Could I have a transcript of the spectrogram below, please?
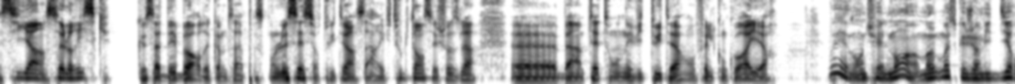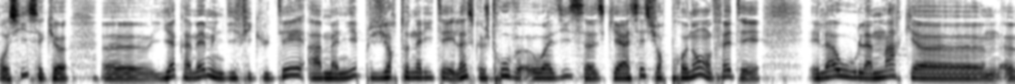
S'il y a un seul risque que ça déborde comme ça, parce qu'on le sait sur Twitter, ça arrive tout le temps ces choses-là. ben peut-être on évite Twitter, on fait le concours ailleurs. Oui, éventuellement. Moi, ce que j'ai envie de dire aussi, c'est que euh, il y a quand même une difficulté à manier plusieurs tonalités. Et là, ce que je trouve Oasis, euh, ce qui est assez surprenant en fait, et, et là où la marque euh, euh,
